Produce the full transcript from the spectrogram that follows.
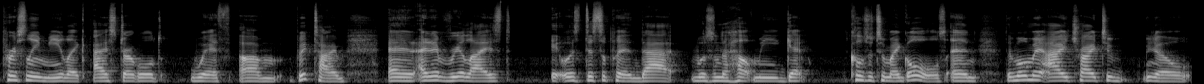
personally, me, like, I struggled with um, big time. And I didn't realize it was discipline that was going to help me get closer to my goals. And the moment I tried to, you know,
